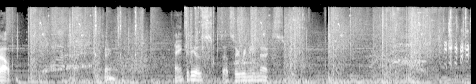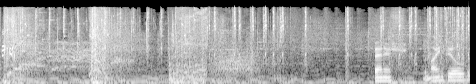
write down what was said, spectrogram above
Wow. Okay. Tank it is. That's who we need next. Banish the minefield,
